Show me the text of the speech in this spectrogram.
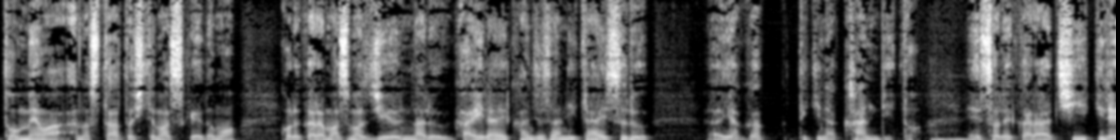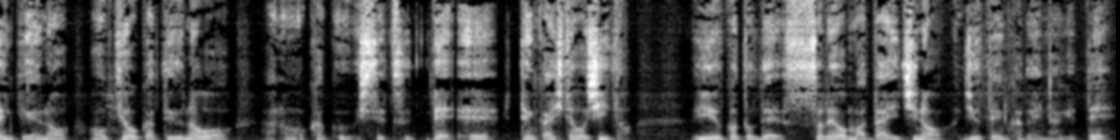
当面はあのスタートしてますけれども、これからますます重要になる外来患者さんに対する薬学的な管理と、うん、それから地域連携の強化というのを、あの、各施設で、えー、展開してほしいということで、それをまあ第一の重点課題に挙げて、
